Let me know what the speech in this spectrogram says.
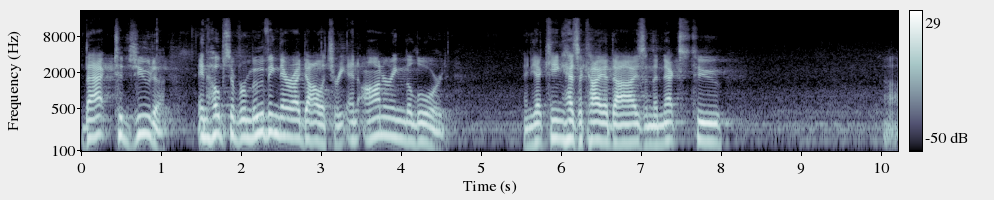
back to Judah in hopes of removing their idolatry and honoring the Lord. And yet, King Hezekiah dies, and the next two, uh,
